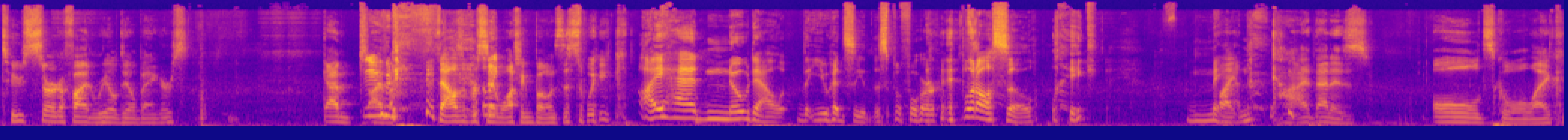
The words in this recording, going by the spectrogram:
Two certified real deal bangers. I'm, I'm Dude. a thousand percent Like- watching Bones this week. I had no doubt that you had seen this before, but also like, man, Like, God, that is old school. Like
